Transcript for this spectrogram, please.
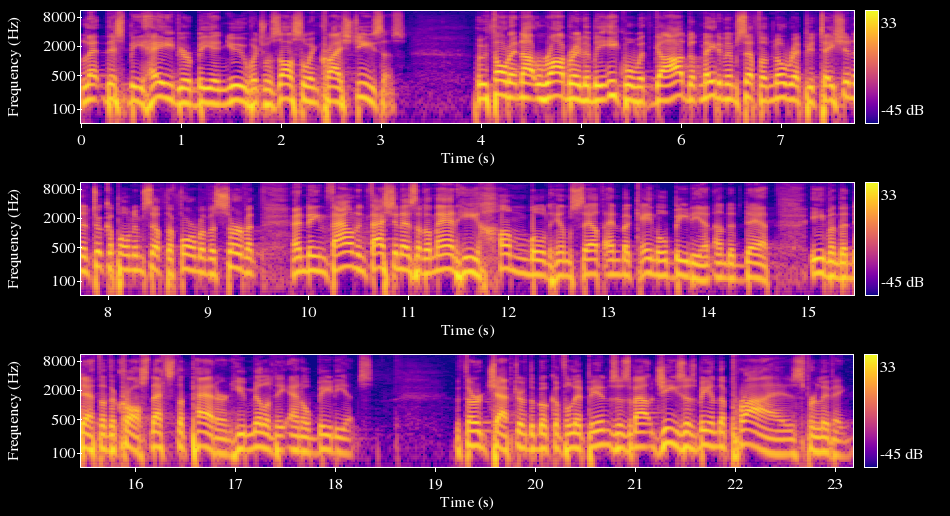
Let this behavior be in you, which was also in Christ Jesus, who thought it not robbery to be equal with God, but made of himself of no reputation, and took upon himself the form of a servant. And being found in fashion as of a man, he humbled himself and became obedient unto death, even the death of the cross. That's the pattern humility and obedience. The third chapter of the book of Philippians is about Jesus being the prize for living.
